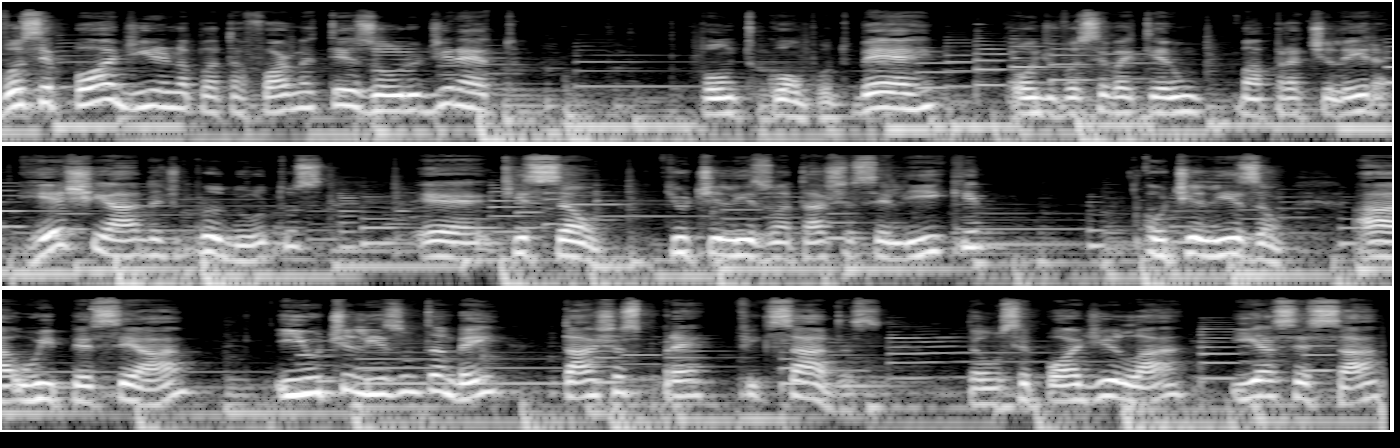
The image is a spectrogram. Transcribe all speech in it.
você pode ir na plataforma tesourodireto.com.br, onde você vai ter um, uma prateleira recheada de produtos é, que são que utilizam a taxa Selic, utilizam a, o IPCA e utilizam também taxas pré-fixadas. Então você pode ir lá e acessar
